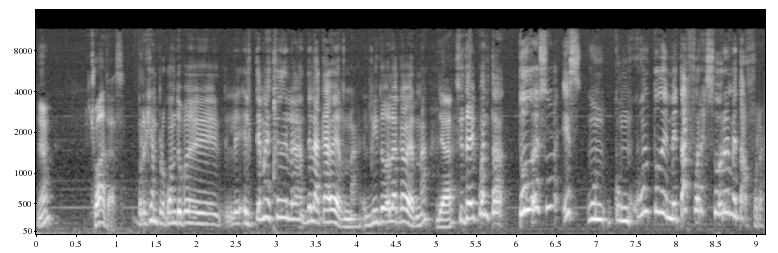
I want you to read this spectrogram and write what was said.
¿Ya? Chuatas. Por ejemplo, cuando eh, el tema este de la, de la caverna, el mito de la caverna, Ya. si te das cuenta, todo eso es un conjunto de metáforas sobre metáforas.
